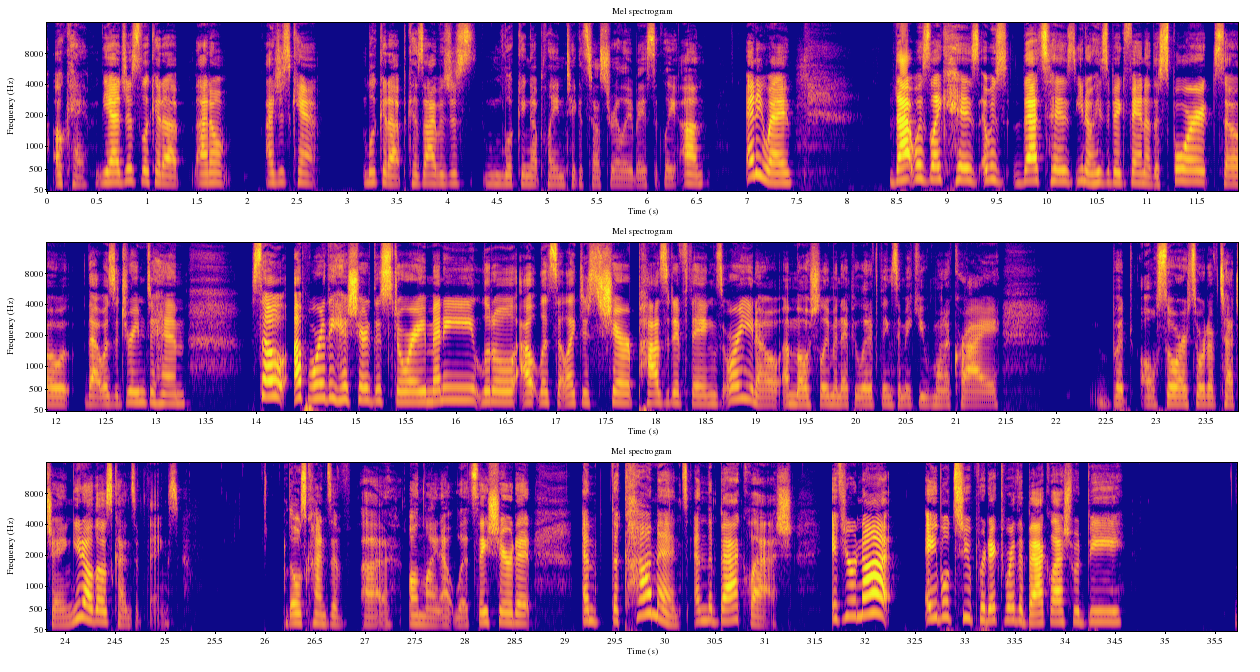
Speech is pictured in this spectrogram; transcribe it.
Okay, yeah, just look it up. I don't, I just can't look it up because I was just looking up plane tickets to Australia basically. Um, Anyway, that was like his it was that's his, you know, he's a big fan of the sport, so that was a dream to him. So, Upworthy has shared this story. Many little outlets that like to share positive things or, you know, emotionally manipulative things that make you want to cry, but also are sort of touching, you know, those kinds of things. Those kinds of uh, online outlets. They shared it. And the comments and the backlash. If you're not able to predict where the backlash would be,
